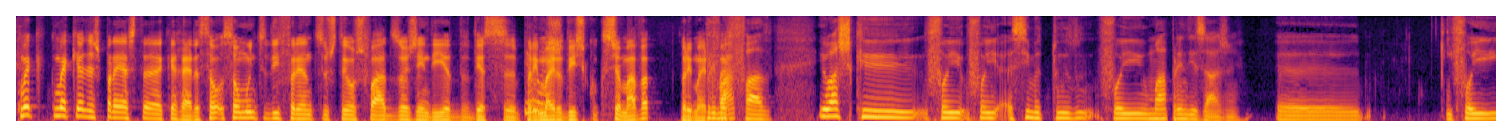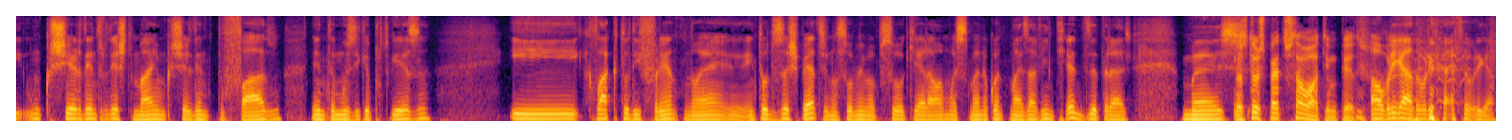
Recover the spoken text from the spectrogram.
Como é, que, como é que olhas para esta carreira? São, são muito diferentes os teus fados hoje em dia de- desse primeiro disco que se chamava Primeiro, Primeiro Fado? fado. Eu acho que foi, foi, acima de tudo, foi uma aprendizagem. Eh, e foi um crescer dentro deste meio, um crescer dentro do fado, dentro da música portuguesa. E claro que estou diferente, não é? Em todos os aspectos. Eu não sou a mesma pessoa que era há uma semana, quanto mais há 20 anos atrás. Mas. Mas o teu aspecto está ótimo, Pedro. Ah, obrigado, obrigado, obrigado.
